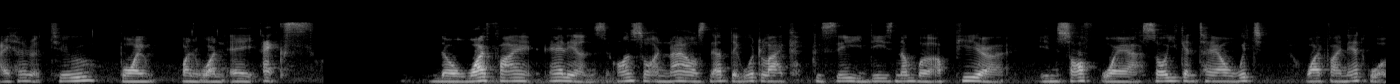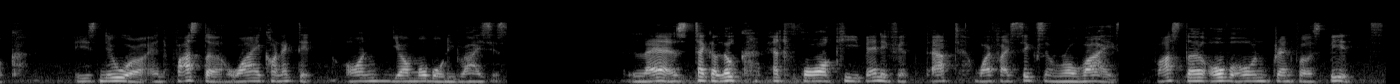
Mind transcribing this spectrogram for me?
802.11ax. The Wi-Fi Alliance also announced that they would like to see these numbers appear in software so you can tell which Wi-Fi network is newer and faster while connected on your mobile devices. Let's take a look at four key benefits that Wi-Fi 6 provides. Faster overall transfer speeds,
